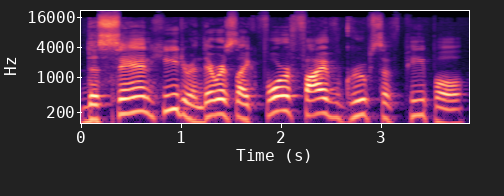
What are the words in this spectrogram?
the Sanhedrin. There was like four or five groups of people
